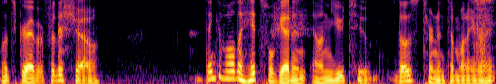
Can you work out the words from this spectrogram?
Let's grab it for the show. Think of all the hits we'll get in, on YouTube. Those turn into money, right?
